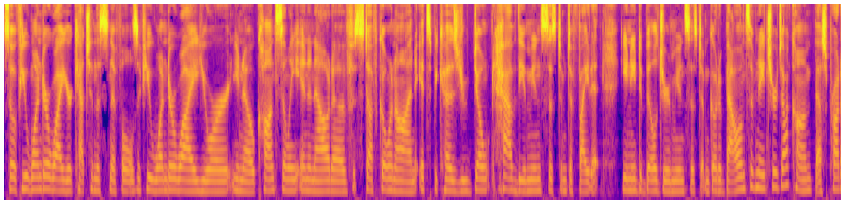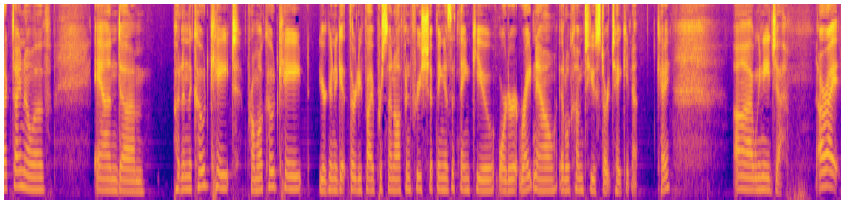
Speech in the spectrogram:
So if you wonder why you're catching the sniffles, if you wonder why you're, you know, constantly in and out of stuff going on, it's because you don't have the immune system to fight it. You need to build your immune system. Go to balanceofnature.com, best product I know of, and um, put in the code Kate, promo code Kate. You're going to get 35% off and free shipping as a thank you. Order it right now. It'll come to you. Start taking it. Okay. Uh, we need you. All right,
